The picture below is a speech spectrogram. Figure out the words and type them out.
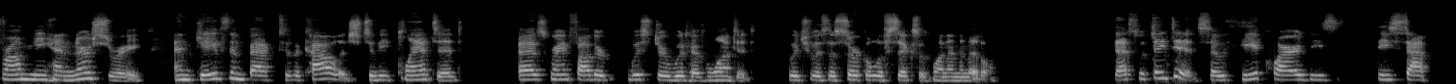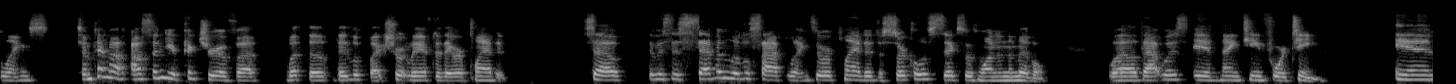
from Meehan Nursery and gave them back to the college to be planted as grandfather Wister would have wanted, which was a circle of six with one in the middle. That's what they did. So he acquired these these saplings. Sometime I'll, I'll send you a picture of uh, what the, they looked like shortly after they were planted. So there was this seven little saplings that were planted, a circle of six with one in the middle. Well, that was in 1914. In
